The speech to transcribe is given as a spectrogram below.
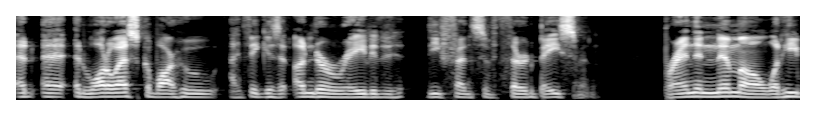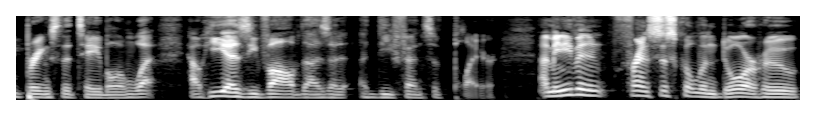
Ed, Eduardo Escobar, who I think is an underrated defensive third baseman. Brandon Nimmo, what he brings to the table, and what how he has evolved as a, a defensive player. I mean, even Francisco Lindor, who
